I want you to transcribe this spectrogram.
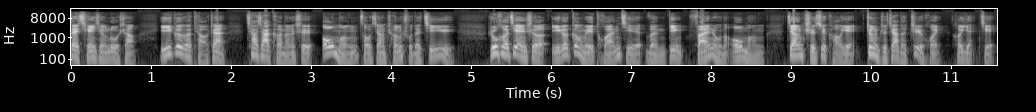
在前行路上，一个个挑战恰恰可能是欧盟走向成熟的机遇。如何建设一个更为团结、稳定、繁荣的欧盟，将持续考验政治家的智慧和眼界。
